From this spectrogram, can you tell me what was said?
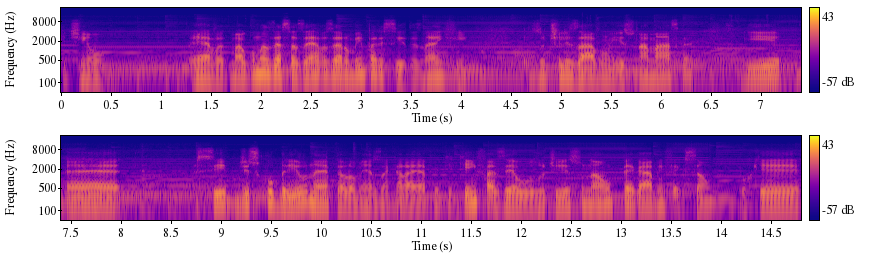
que tinham ervas, mas algumas dessas ervas eram bem parecidas, né? Enfim, eles utilizavam isso na máscara e é, se descobriu, né, pelo menos naquela época, que quem fazia uso disso não pegava infecção, porque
